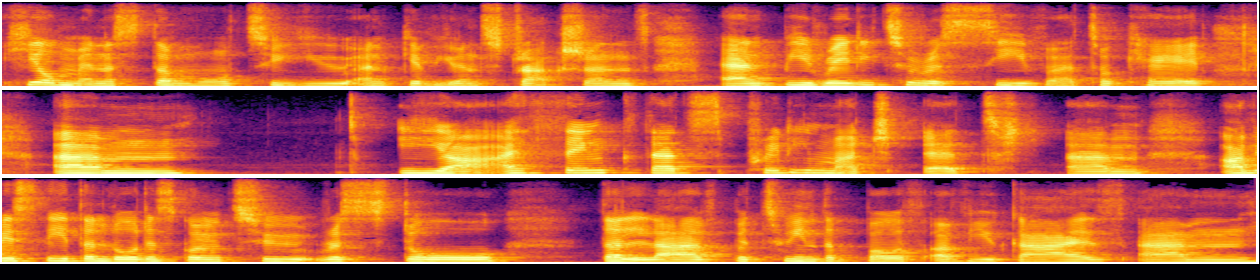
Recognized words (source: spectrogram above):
he'll minister more to you and give you instructions and be ready to receive it okay? Um yeah, I think that's pretty much it. Um, obviously, the Lord is going to restore the love between the both of you guys. Um,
